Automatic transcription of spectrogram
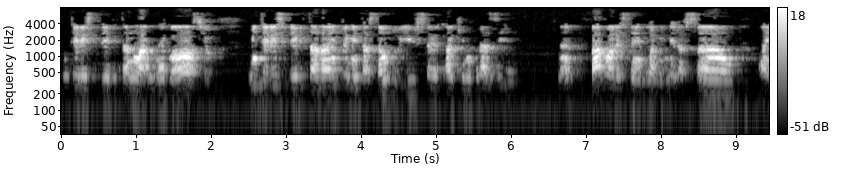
O interesse dele está no agronegócio, o interesse dele está na implementação do IRSA aqui no Brasil, favorecendo a mineração, a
